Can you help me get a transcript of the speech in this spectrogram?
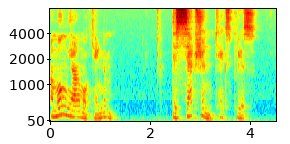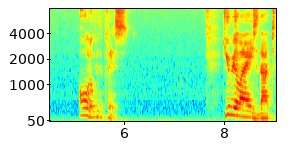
Among the animal kingdom, deception takes place all over the place. Do you realize that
